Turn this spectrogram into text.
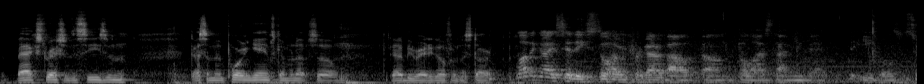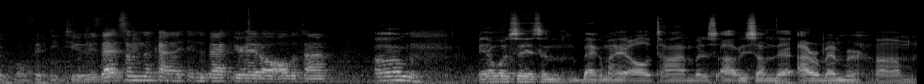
the back stretch of the season, got some important games coming up, so got to be ready to go from the start. A lot of guys say they still haven't forgot about um, the last time you met the Eagles in Super Bowl 52. Is that something that kind of in the back of your head all, all the time? Um, I, mean, I wouldn't say it's in the back of my head all the time, but it's obviously something that I remember. Um,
